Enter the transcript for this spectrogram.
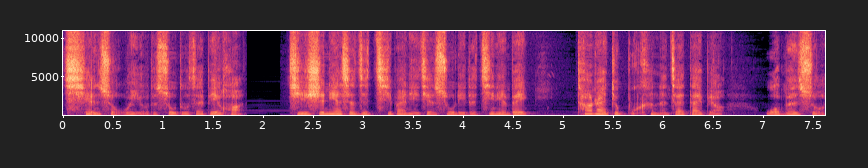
前所未有的速度在变化，几十年甚至几百年前树立的纪念碑，当然就不可能再代表我们所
